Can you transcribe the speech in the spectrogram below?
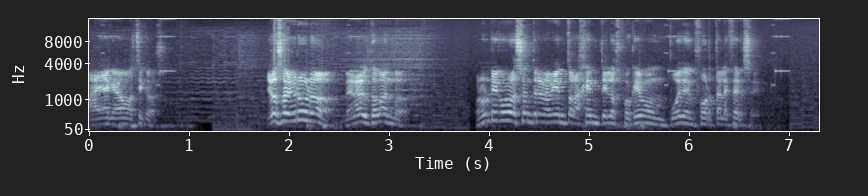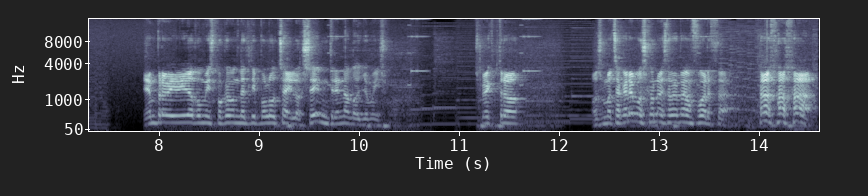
Allá que vamos, chicos. Yo soy Bruno, del alto mando. Con un riguroso entrenamiento la gente y los Pokémon pueden fortalecerse. Siempre he vivido con mis Pokémon del tipo lucha y los he entrenado yo mismo. Spectro, os machacaremos con nuestra gran fuerza. ¡Ja, ja, ja!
